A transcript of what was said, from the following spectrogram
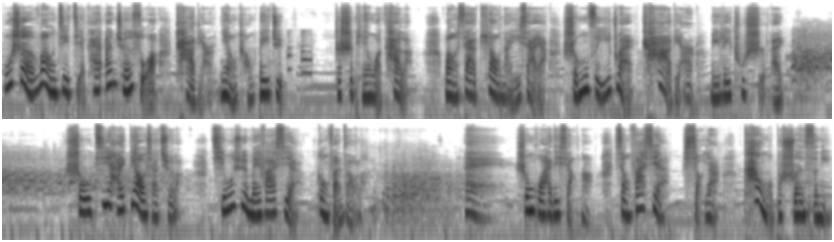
不慎忘记解开安全锁，差点酿成悲剧。这视频我看了，往下跳那一下呀，绳子一拽，差点儿没勒出屎来，手机还掉下去了，情绪没发泄，更烦躁了。哎，生活还得想呢，想发泄，小样儿。看我不拴死你！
